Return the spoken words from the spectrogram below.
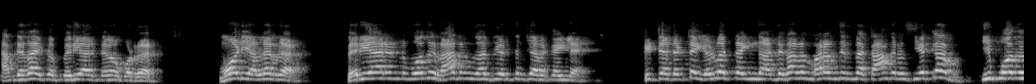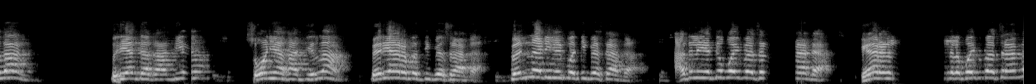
அங்கதான் இப்ப பெரியார் தேவைப்படுறார். மோடி அலறார். பெரியார் போது ராகுல் காந்தி எடுத்திருக்காரு கையில. கிட்டத்தட்ட எழுபத்தைந்து அந்த காலம் மறந்திருந்த காங்கிரஸ் இயக்கம் இப்போதுதான் பிரியங்கா காந்தியும் சோனியா காந்தி எல்லாம் பெரியாரை பத்தி பேசுறாங்க பெண் அடிமை பத்தி பேசுறாங்க. அதுல எங்க போய் பேசுறாங்க? கேரளத்துல போய் பேசுறாங்க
